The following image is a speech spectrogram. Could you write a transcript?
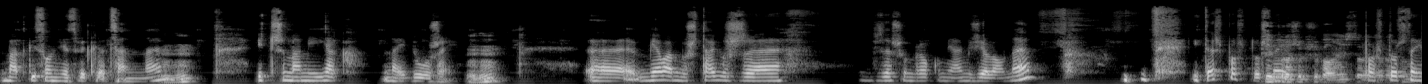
matki są niezwykle cenne Mhm. i trzymam je jak najdłużej. Mhm. E, Miałam już tak, że w zeszłym roku miałam zielone i też po Czyli sztucznej. proszę przypomnieć, to Po sztucznej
